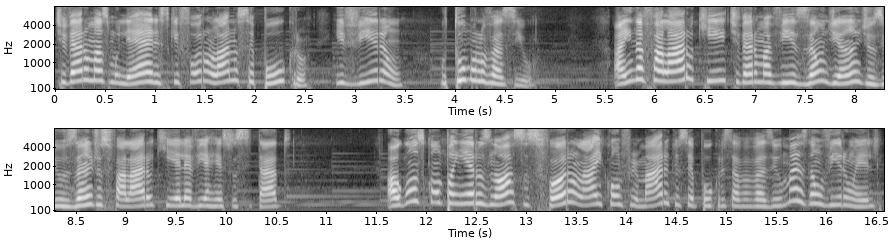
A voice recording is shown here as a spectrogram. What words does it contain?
tiveram umas mulheres que foram lá no sepulcro e viram o túmulo vazio. Ainda falaram que tiveram uma visão de anjos e os anjos falaram que ele havia ressuscitado. Alguns companheiros nossos foram lá e confirmaram que o sepulcro estava vazio, mas não viram ele.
